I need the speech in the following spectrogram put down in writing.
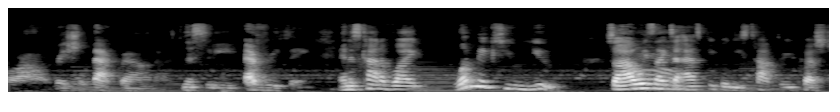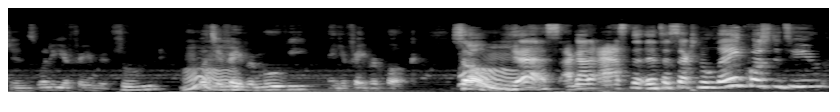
or our racial background, our ethnicity, everything. And it's kind of like, what makes you you? So I always mm. like to mm. ask people these top three questions. What are your favorite food? Mm. What's your mm. favorite movie? And your favorite book? So, mm. yes, I got to ask the intersectional lane question to you.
